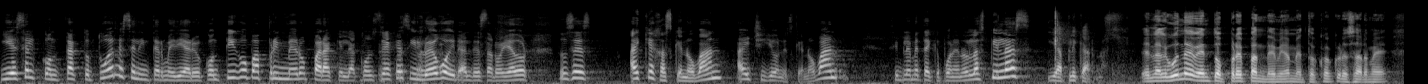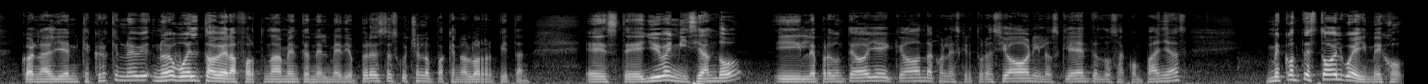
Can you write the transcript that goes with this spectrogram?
y es el contacto. Tú eres el intermediario, contigo va primero para que le aconsejes y luego ir al desarrollador. Entonces, hay quejas que no van, hay chillones que no van. Simplemente hay que ponernos las pilas y aplicarnos. En algún evento pre-pandemia me tocó cruzarme con alguien que creo que no he, no he vuelto a ver afortunadamente en el medio, pero esto escúchenlo para que no lo repitan. Este, yo iba iniciando y le pregunté, oye, ¿y qué onda con la escrituración y los clientes, los acompañas? Me contestó el güey me dijo,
